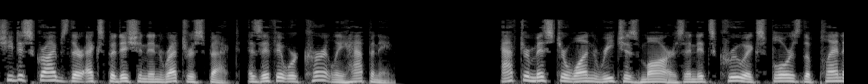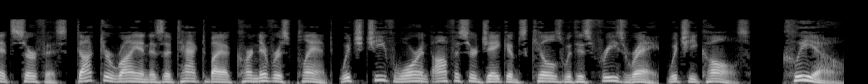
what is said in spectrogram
She describes their expedition in retrospect, as if it were currently happening. After Mr. One reaches Mars and its crew explores the planet's surface, Dr. Ryan is attacked by a carnivorous plant, which Chief Warrant Officer Jacobs kills with his freeze ray, which he calls Cleo.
